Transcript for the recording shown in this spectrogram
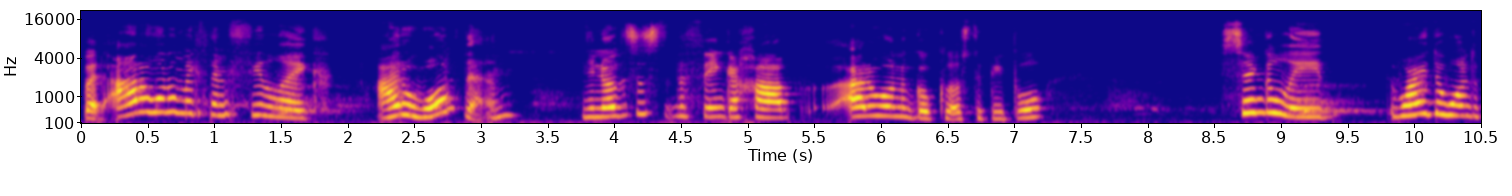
But I don't want to make them feel like I don't want them. You know, this is the thing I have. I don't want to go close to people. Secondly, why I don't want to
